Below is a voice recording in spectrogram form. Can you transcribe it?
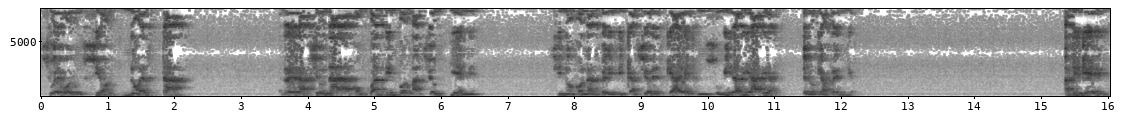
su evolución, no está relacionada con cuánta información tiene, sino con las verificaciones que ha hecho en su vida diaria de lo que aprendió. Así que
